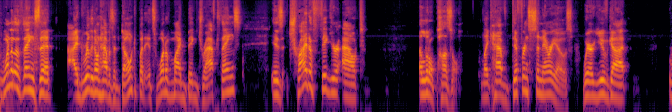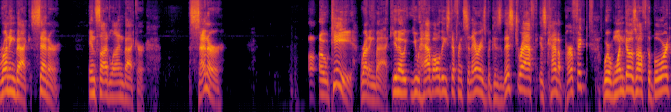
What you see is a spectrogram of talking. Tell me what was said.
One of the things that I really don't have as a don't, but it's one of my big draft things is try to figure out a little puzzle. Like have different scenarios where you've got running back, center, inside linebacker, center, OT, running back. You know, you have all these different scenarios because this draft is kind of perfect where one goes off the board,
